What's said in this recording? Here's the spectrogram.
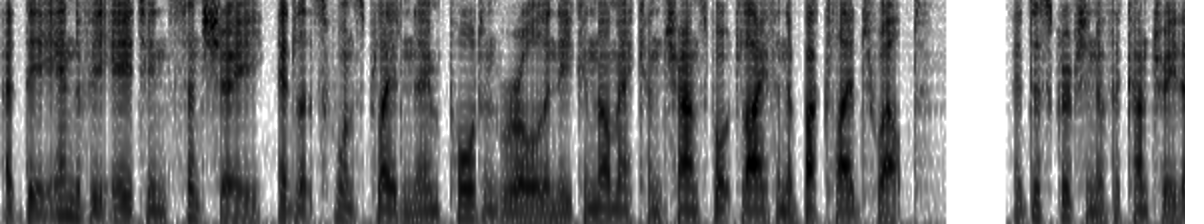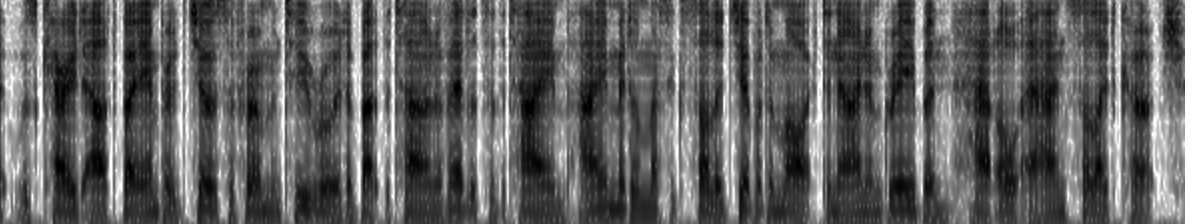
At the end of the 18th century, Edlitz once played an important role in economic and transport life in the Bucklige Welt. A description of the country that was carried out by Emperor Joseph Roman wrote about the town of Edlitz at the time, ein mittelmäßig solid Gebote Markt in einem Graben hat or ein solid Kirch,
